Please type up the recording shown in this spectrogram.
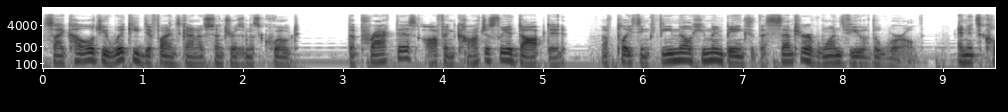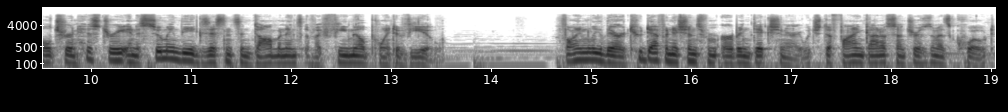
Psychology Wiki defines gynocentrism as, quote, the practice, often consciously adopted, of placing female human beings at the center of one's view of the world, and its culture and history and assuming the existence and dominance of a female point of view. Finally, there are two definitions from Urban Dictionary which define gynocentrism as, quote,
